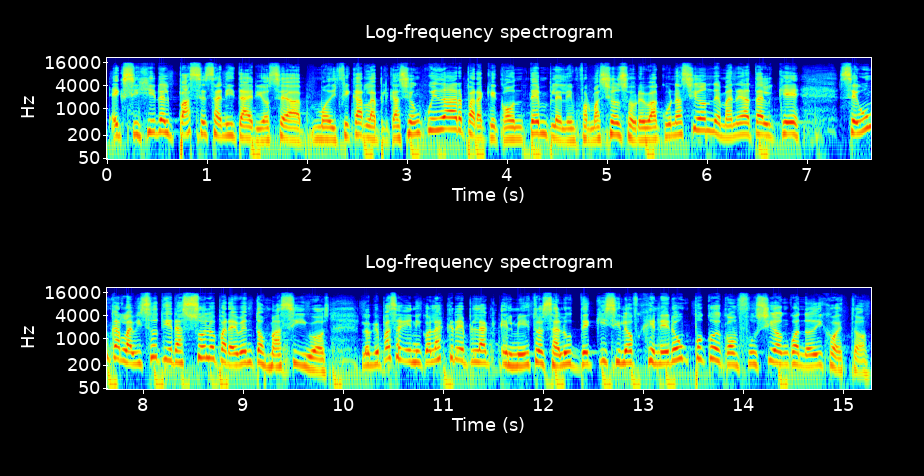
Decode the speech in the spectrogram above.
exigir el pase sanitario, o sea, modificar la aplicación Cuidar para que contemple la información sobre vacunación de manera tal que, según Carla Bisotti, era solo para eventos masivos. Lo que pasa es que Nicolás Kreplak, el ministro de Salud de Kisilov, generó un poco de confusión cuando dijo esto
